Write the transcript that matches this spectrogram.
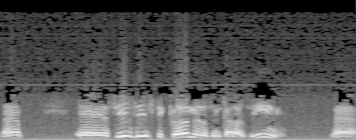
né? É, se existe câmeras em Carazinho, né?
